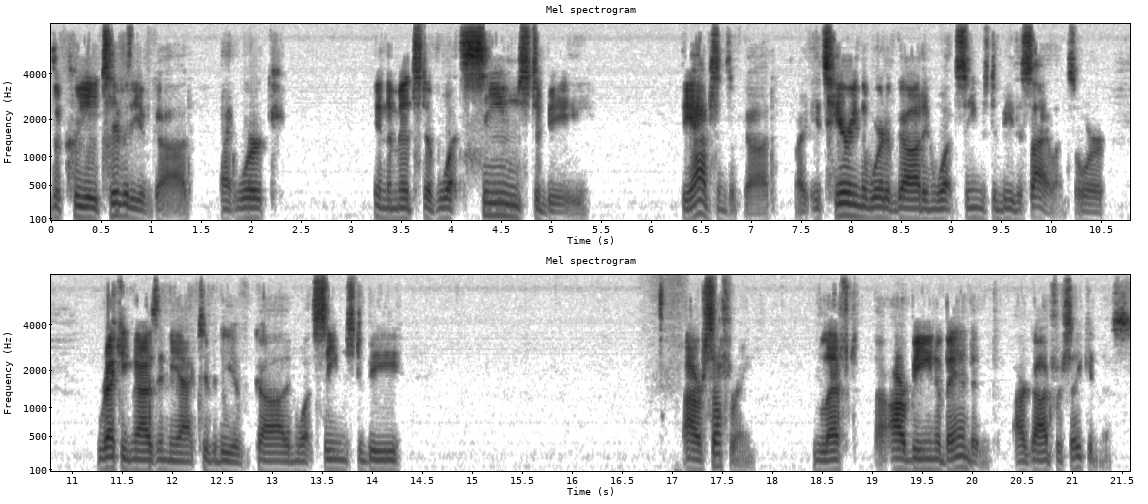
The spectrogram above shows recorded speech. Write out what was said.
the creativity of God at work in the midst of what seems to be the absence of God, right? It's hearing the word of God in what seems to be the silence, or recognizing the activity of God in what seems to be our suffering, left, our being abandoned, our God forsakenness.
